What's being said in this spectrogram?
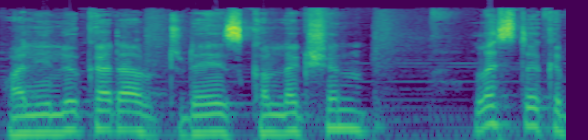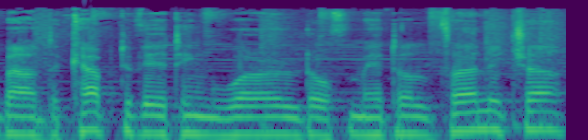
While you look at our today's collection, let's talk about the captivating world of metal furniture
